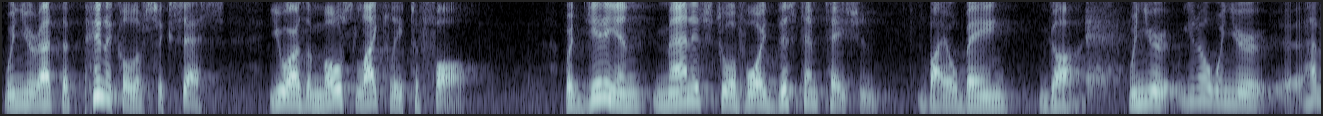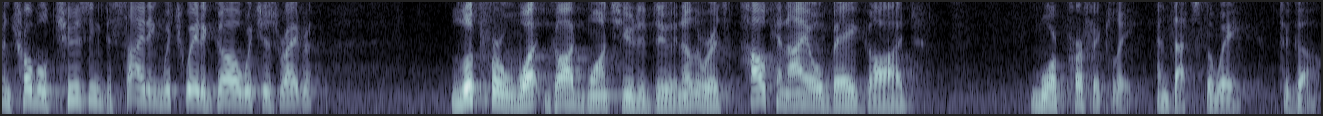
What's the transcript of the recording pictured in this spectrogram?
when you're at the pinnacle of success, you are the most likely to fall. But Gideon managed to avoid this temptation by obeying God. When you're, you know, when you're uh, having trouble choosing, deciding which way to go, which is right, Look for what God wants you to do. In other words, how can I obey God more perfectly? And that's the way to go.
